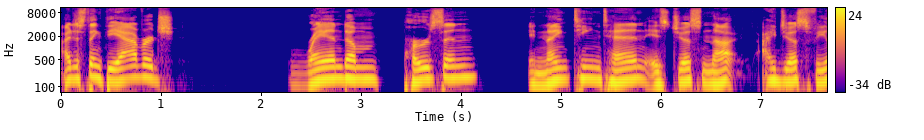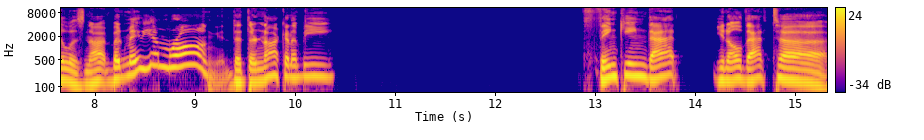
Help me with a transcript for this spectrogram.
I just think the average random person in 1910 is just not I just feel is not but maybe I'm wrong that they're not going to be thinking that, you know, that uh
